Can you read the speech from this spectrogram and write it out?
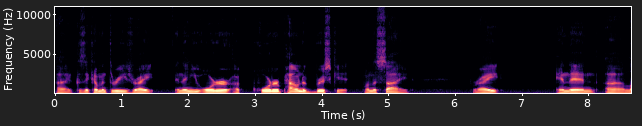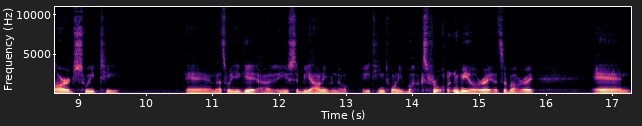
because uh, they come in threes, right? And then you order a quarter pound of brisket on the side right? And then a large sweet tea. And that's what you get. Uh, it used to be, I don't even know, 18, 20 bucks for one meal, right? That's about right. And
